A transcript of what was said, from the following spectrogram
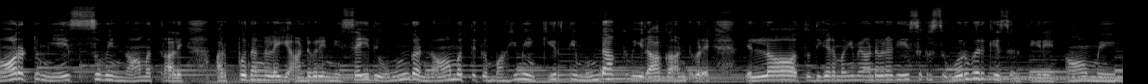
மாறட்டும் இயேசுவின் நாமத்தினாலே. அற்புதங்களை ஆண்டவரை நீ செய்து உங்க நாமத்துக்கு மகிமையும் கீர்த்தியும் உண்டாக்குவீராக ஆண்டவரே. எல்லா துதிகர மகிமை ஆண்டவராக இயேசு கிறிஸ்து ஒருவருக்கே செலுத்த செலுத்துகிறேன் ஆமென்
